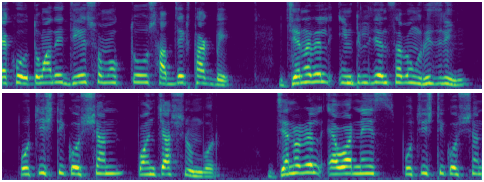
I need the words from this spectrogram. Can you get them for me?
দেখো, তোমাদের যে সমস্ত সাবজেক্ট থাকবে জেনারেল ইন্টেলিজেন্স এবং রিজনিং পঁচিশটি কোশ্চান পঞ্চাশ নম্বর। জেনারেল অ্যাওয়ারনেস পঁচিশটি কোশ্চান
